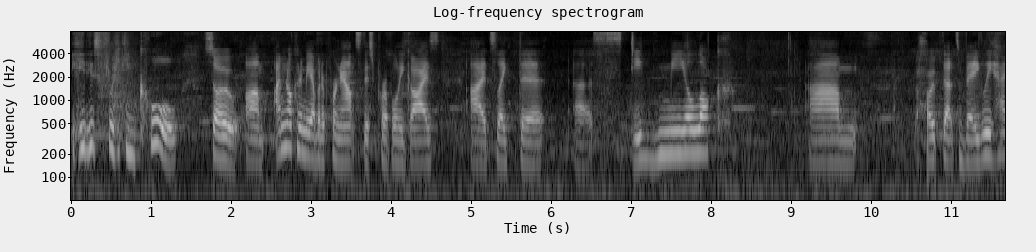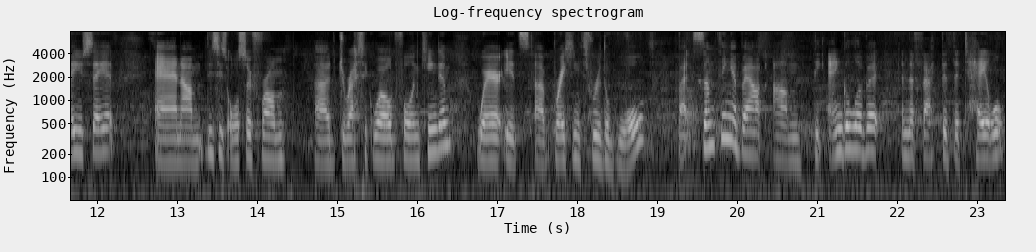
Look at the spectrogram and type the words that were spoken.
it is freaking cool. So um, I'm not gonna be able to pronounce this properly, guys. Uh, it's like the uh, Stygmoloch. Um, hope that's vaguely how you say it. And um, this is also from uh, Jurassic World Fallen Kingdom, where it's uh, breaking through the wall. But something about um, the angle of it and the fact that the tail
